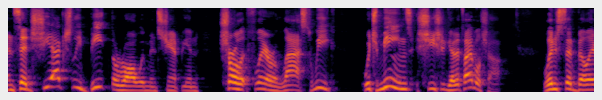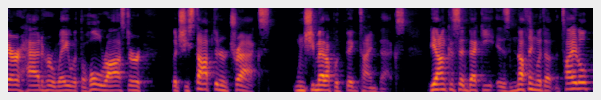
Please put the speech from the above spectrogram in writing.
and said she actually beat the Raw Women's Champion Charlotte Flair last week, which means she should get a title shot. Lynch said Belair had her way with the whole roster, but she stopped in her tracks when she met up with big time Bex. Bianca said Becky is nothing without the title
